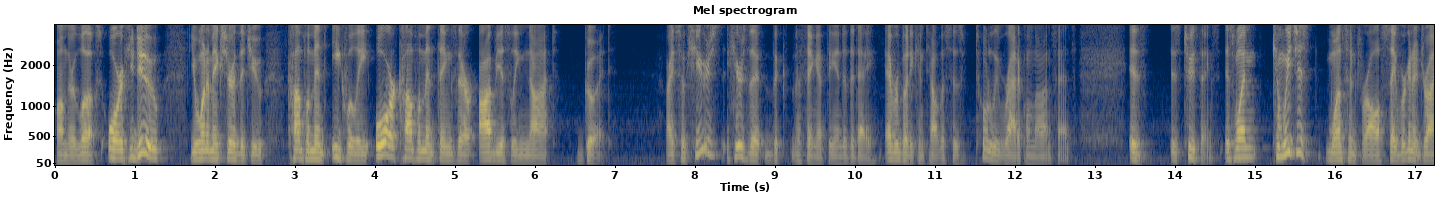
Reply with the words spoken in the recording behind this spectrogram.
on their looks. Or if you do, you want to make sure that you compliment equally or compliment things that are obviously not good. All right, so here's here's the, the, the thing at the end of the day. Everybody can tell this is totally radical nonsense. Is is two things. Is one, can we just once and for all say we're going to draw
